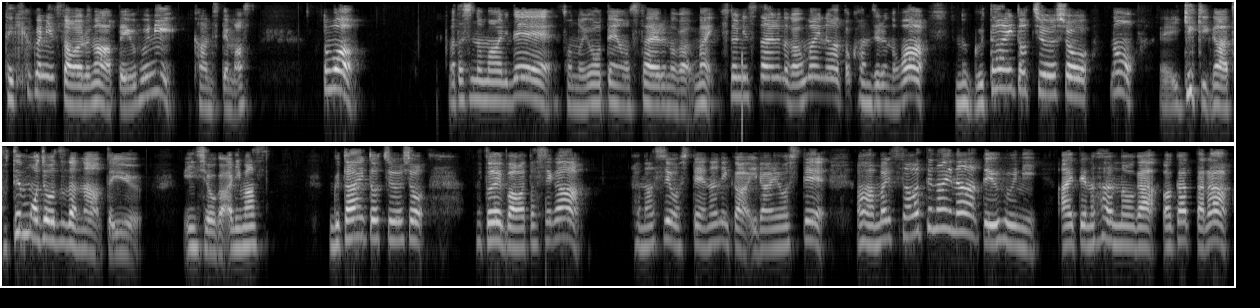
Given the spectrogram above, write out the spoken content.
的確に伝わるなっていう風に感じてます。あとは、私の周りで、その要点を伝えるのがうまい、人に伝えるのがうまいなと感じるのは、具体と抽象の行き来がとても上手だなという印象があります。具体と抽象。例えば私が話をして何か依頼をして、ああまり伝わってないなっていうふうに相手の反応が分かったら、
